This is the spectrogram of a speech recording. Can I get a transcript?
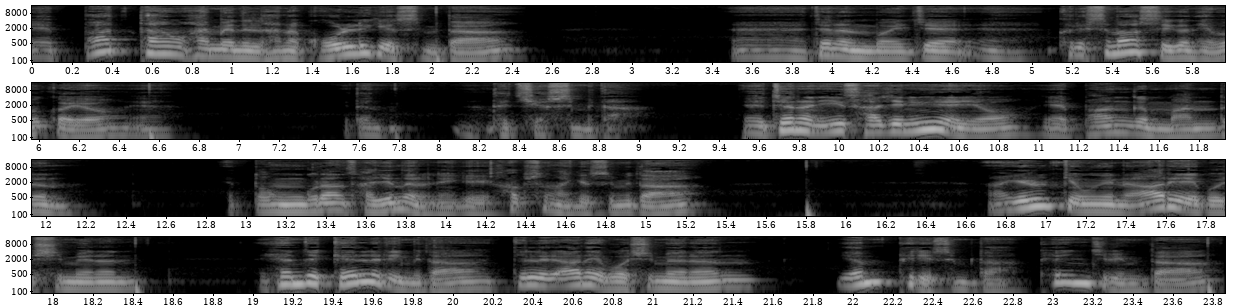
예, 바탕 화면을 하나 고르겠습니다. 예, 저는 뭐 이제 예, 크리스마스 이건 해볼까요? 예, 일단 터치했습니다. 예, 저는 이 사진 위에요. 예, 방금 만든 동그란 사진을 이게 합성하겠습니다. 아, 이럴 경우에는 아래에 보시면은 현재 갤러리입니다. 갤러리 아래에 보시면은 연필이 있습니다. 편집입니다.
